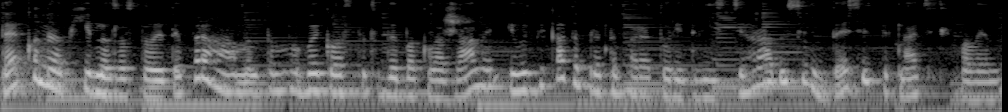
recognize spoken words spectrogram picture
Деко необхідно застелити пергаментом, викласти туди баклажани і випікати при температурі 200 градусів 10-15 хвилин.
